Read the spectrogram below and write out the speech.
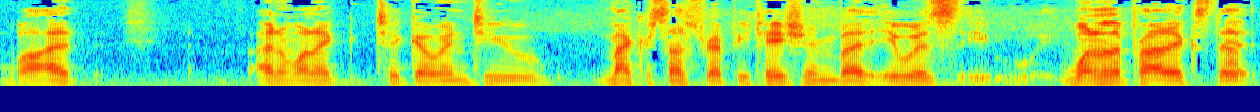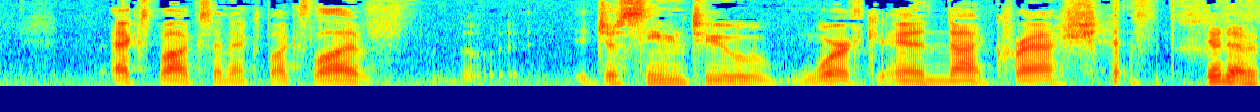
well, I, I don't want to, go into Microsoft's reputation, but it was one of the products that Xbox and Xbox Live it just seemed to work and not crash. Did a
